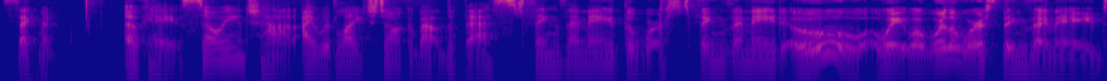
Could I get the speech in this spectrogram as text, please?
segment. Okay, sewing chat. I would like to talk about the best things I made, the worst things I made. Oh, wait, what were the worst things I made?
